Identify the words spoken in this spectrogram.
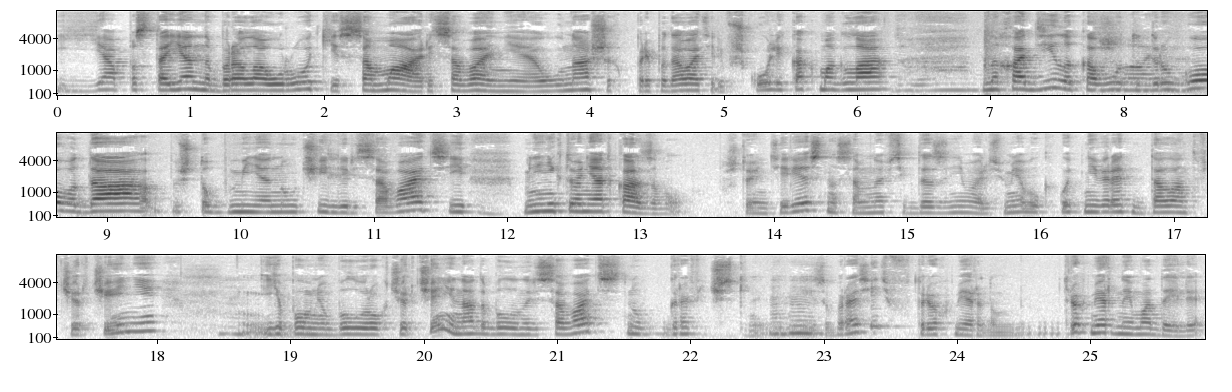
Я постоянно брала уроки сама рисования у наших преподавателей в школе, как могла. Находила кого-то другого, да, чтобы меня научили рисовать, и мне никто не отказывал. Что интересно, со мной всегда занимались. У меня был какой-то невероятный талант в черчении. Я помню, был урок черчения, надо было нарисовать, ну, графически mm-hmm. изобразить в трехмерном, трехмерные модели.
